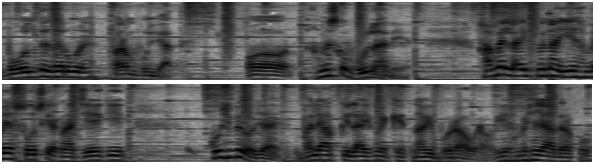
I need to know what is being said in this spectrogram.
बोलते ज़रूर हैं, पर हम भूल जाते हैं। और हमें इसको भूलना नहीं है। हमें लाइफ में ना ये हमें सोच के रखना चाहिए कि कुछ भी हो जाए, भले आपकी लाइफ में कितना भी बुरा हो रहा हो, ये हमेशा याद रखो,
